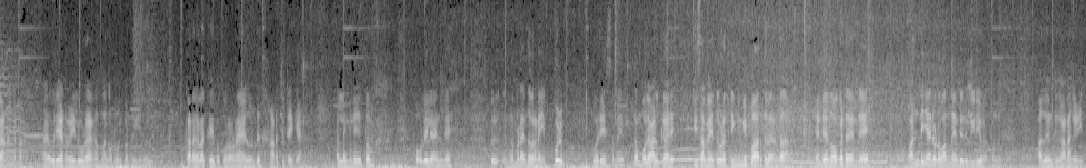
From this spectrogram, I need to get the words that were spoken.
കാണാൻ കേട്ടോ. ഒരു ഇടവഴിയിലൂടെയാണ് നമ്മൾ അങ്ങോട്ട് പോയിക്കൊണ്ടിരിക്കുന്നത്. കടകളൊക്കെ ഇപ്പോൾ കൊറോണ ആയതുകൊണ്ട് അടച്ചിട്ടേക്കാണ്. അല്ലെങ്കിൽ ഇപ്പം പോളിലൈന്റെ നമ്മുടെ എന്താ പറയണേ എപ്പോഴും ഒരേ സമയം ഇഷ്ടം പോലെ ആൾക്കാർ ഈ സമയത്ത് ഇവിടെ തിങ്ങി പാർത്ത് വരേണ്ടതാണ്. എന്റെ നോക്കട്ടെ എന്റെ പണ്ട് ഞാനിവിടെ വന്നതിന്റെ ഒരു വീഡിയോ കിടപ്പുണ്ട്. അത് നിങ്ങൾക്ക് കാണാൻ കഴിയും.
